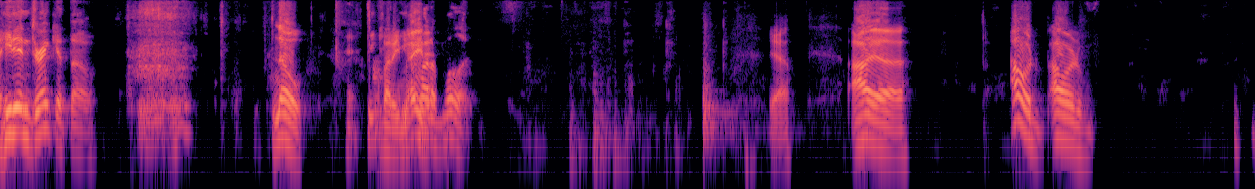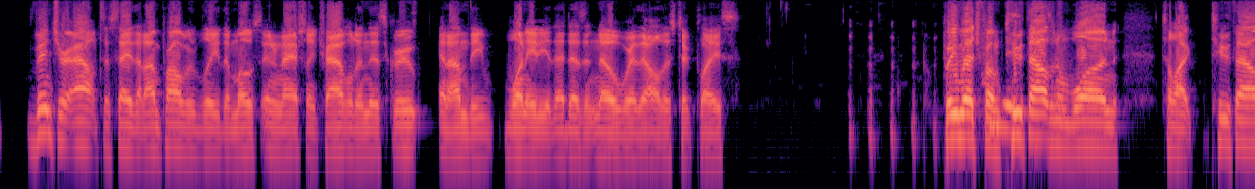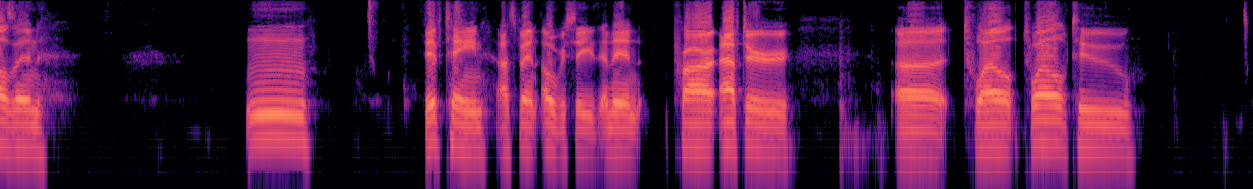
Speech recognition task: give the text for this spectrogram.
He didn't drink it though. No, He, But he made caught it. a bullet. Yeah, I uh, I would I would venture out to say that I'm probably the most internationally traveled in this group, and I'm the one idiot that doesn't know where the, all this took place. Pretty much from 2001 to like 2000. Mm, 15 I spent overseas and then prior after uh 12 12 to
